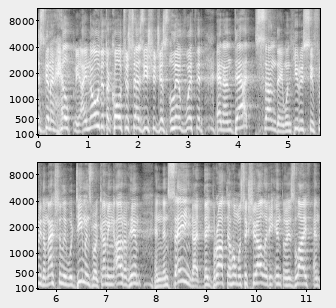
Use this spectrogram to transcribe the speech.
is gonna help me. I know that the culture says you should just live with it. And on that Sunday, when he received freedom, actually, where demons were coming out of him and, and saying that they brought the homosexuality into his life, and,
